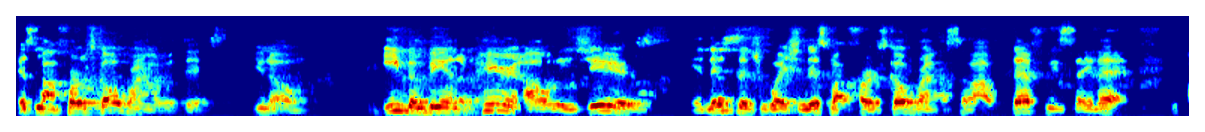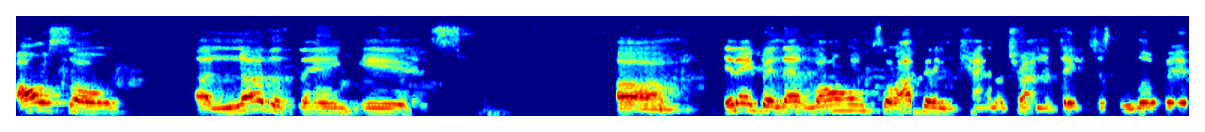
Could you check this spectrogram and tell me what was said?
it's my first go round with this. You know, even being a parent all these years in this situation, this is my first go round. So I would definitely say that. Also, another thing is, um, it ain't been that long, so I've been kind of trying to date just a little bit.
